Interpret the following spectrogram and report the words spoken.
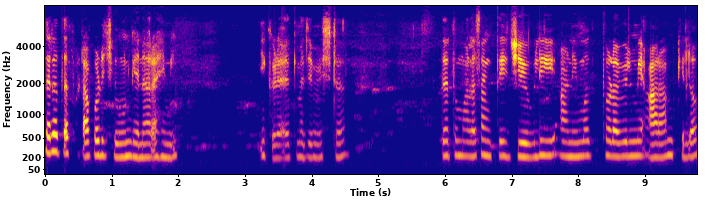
तर आता फटाफट जेवून घेणार आहे मी. इकडे आहेत माझे मिस्टर. तर तुम्हाला सांगते जेवली आणि मग थोडा वेळ मी आराम केलं.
